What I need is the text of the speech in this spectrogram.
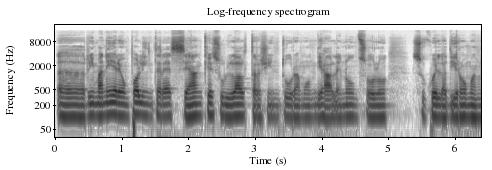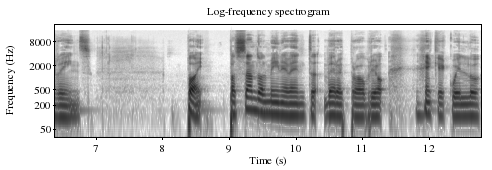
eh, rimanere un po' l'interesse anche sull'altra cintura mondiale, non solo su quella di Roman Reigns. Poi, passando al main event vero e proprio, che è quello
